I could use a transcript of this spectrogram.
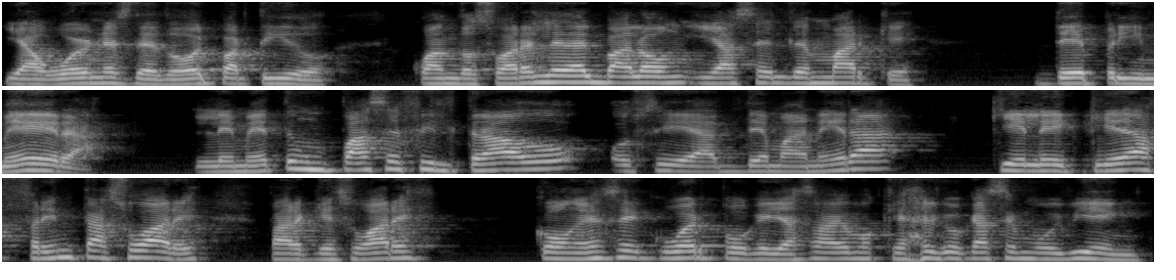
y awareness de todo el partido. Cuando Suárez le da el balón y hace el desmarque, de primera, le mete un pase filtrado, o sea, de manera que le queda frente a Suárez para que Suárez con ese cuerpo que ya sabemos que es algo que hace muy bien,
